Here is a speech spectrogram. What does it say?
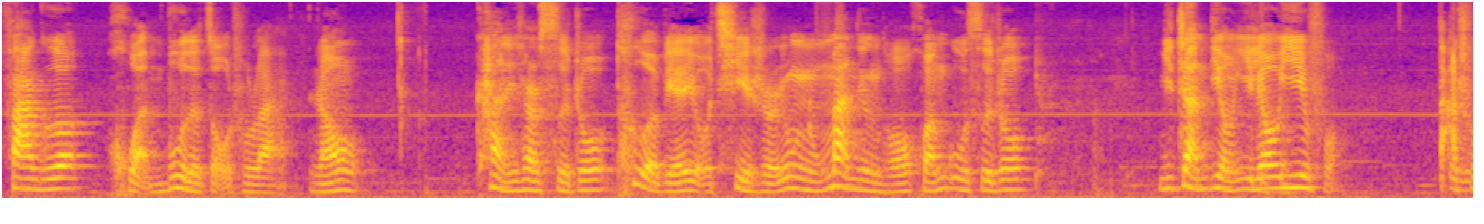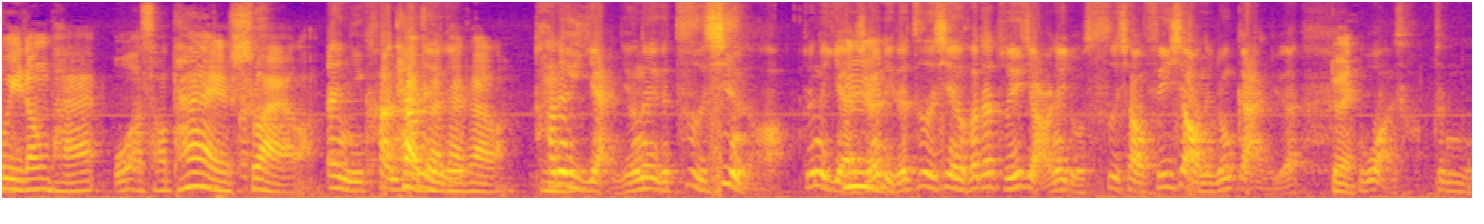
发哥缓步的走出来，然后看一下四周，特别有气势，用那种慢镜头环顾四周，一站定，一撩衣服，打出一张牌，我操，太帅了，哎，你看他太帅那个太帅了，他那个眼睛那个自信啊，真的眼嗯。神里的自信和他嘴角那种似笑非笑那种感觉，对。我操，真的，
